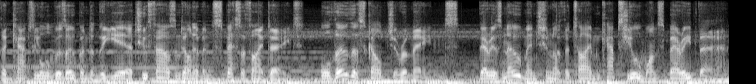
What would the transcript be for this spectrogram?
The capsule was opened in the year 2000 on an unspecified date. Although the sculpture remains, there is no mention of the time capsule once buried there.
